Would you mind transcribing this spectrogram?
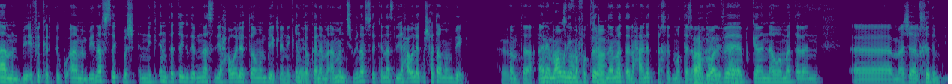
آمن بفكرتك وآمن بنفسك باش إنك أنت تقدر الناس اللي حواليك تؤمن بيك لأنك أنت. وكان ما آمنتش بنفسك الناس اللي حواليك مش حتؤمن بيك حلو. فهمت أنا ما عمري ما. فكرت. ان مثلا حنتخذ مثلا موضوع الفيب كان هو مثلا آه، مجال خدمتي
